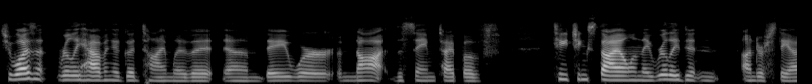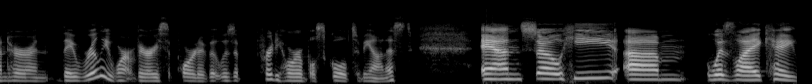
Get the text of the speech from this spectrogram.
She wasn't really having a good time with it. Um, they were not the same type of teaching style, and they really didn't understand her, and they really weren't very supportive. It was a pretty horrible school, to be honest. And so he um, was like, hey,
